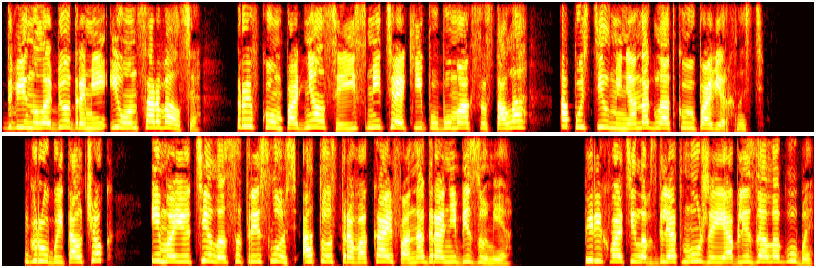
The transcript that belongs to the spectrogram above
Двинула бедрами, и он сорвался. Рывком поднялся и, сметя кипу бумаг со стола, опустил меня на гладкую поверхность. Грубый толчок, и мое тело сотряслось от острого кайфа на грани безумия. Перехватила взгляд мужа и облизала губы,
